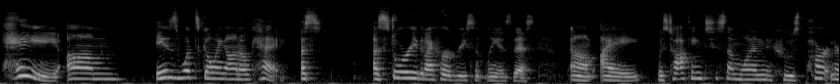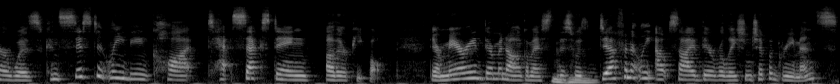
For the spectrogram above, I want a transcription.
hey, um, is what's going on okay? A, a story that I heard recently is this. Um, I was talking to someone whose partner was consistently being caught te- sexting other people. They're married, they're monogamous. Mm-hmm. This was mm-hmm. definitely outside their relationship agreements.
